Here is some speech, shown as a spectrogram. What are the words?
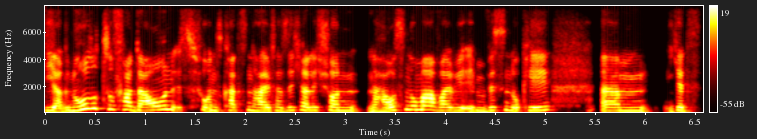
Diagnose zu verdauen ist für uns Katzenhalter sicherlich schon eine Hausnummer, weil wir eben wissen, okay, ähm, jetzt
